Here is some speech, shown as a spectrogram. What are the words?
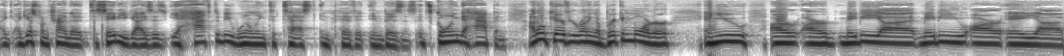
I, I, guess what I'm trying to, to say to you guys is you have to be willing to test and pivot in business. It's going to happen. I don't care if you're running a brick and mortar and you are are maybe uh, maybe you are a uh,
